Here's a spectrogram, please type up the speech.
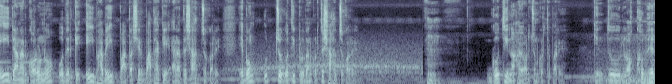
এই ডানার গড়নও ওদেরকে এইভাবেই বাতাসের বাধাকে এড়াতে সাহায্য করে এবং উচ্চ গতি প্রদান করতে সাহায্য করে। হুম, গতি না হয় অর্জন করতে পারে। কিন্তু লক্ষ্যভেদ,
